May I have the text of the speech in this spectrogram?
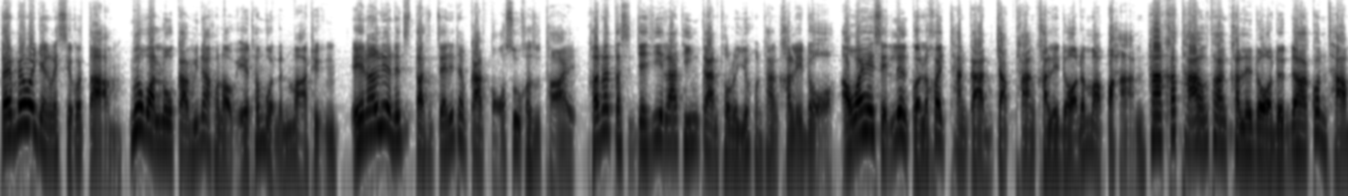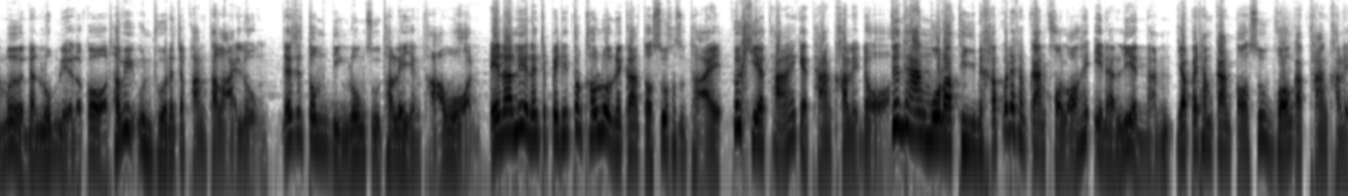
แต่ไม่ว่าอย่างไรเสียก็ตาม เมื่อวันโลกาวินาศของเหล่าเอลฟ์ทั้งหมดนั้นมาถึงเอนาเลียนนั้นจะตัดสินใจที่ทำการต่อสู้ครั้งสุดท้ายเขานั้นตัดสินใจที่ละทิ้งการทรยศของทางคาเลดอร์เอาไว้ให้เสร็จเรื่องก่อนแล้วค่อยทางการจับทางคาเลดอร์นั้นมาประหาร หากคาถาของทางคาเลดอร์ the Dragontamer นั้นล้มเหลวแล้วก็ทวีปอุลทวนนั้นจะพังทลายลง และจะจมดิ่งลงสู่ทะเลอย่างถาวร เอนาเลียนั้นจะเป็นที่ต้องเข้าร่วมในการต่อสู้ครั้งสุดท้าย เพื่อเคลียร์ทางให้แก่ทางคาเลดอร์ซึ่งทางโมราทีนะครับก็ได้ทำการขอร้องให้เอนาเลียนนั้น อย่าไปทำการต่อสู้พร้อมกับทางคาเล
